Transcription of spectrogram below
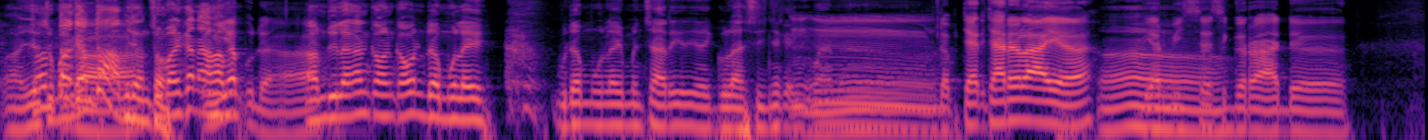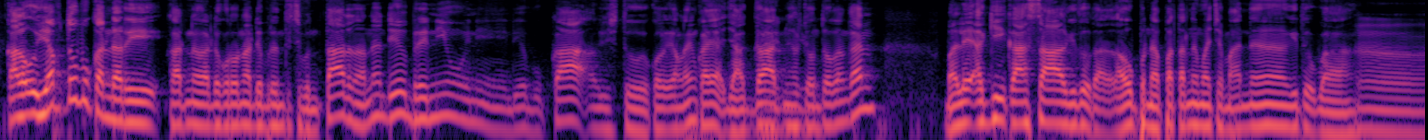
ah, ya Contoh, cuman kan- contoh apa contoh? Cuman kan alham- Iya, udah. alhamdulillah kan kawan-kawan udah mulai udah mulai mencari regulasinya kayak gimana. Hmm, udah cari cara lah ya Ah. biar bisa segera ada. Kalau Uyap tuh bukan dari karena ada corona dia berhenti sebentar, karena dia brand new ini, dia buka habis itu. Kalau yang lain kayak Jagat misal contoh kan kan balik lagi ke asal gitu, tak tahu pendapatannya macam mana gitu, Bang. Eh,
